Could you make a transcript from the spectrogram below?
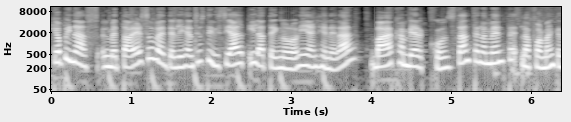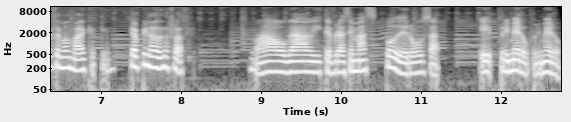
¿qué opinas? ¿El metaverso, la inteligencia artificial y la tecnología en general va a cambiar constantemente la forma en que hacemos marketing? ¿Qué opinas de esa frase? Wow, Gaby, qué frase más poderosa. Eh, primero, primero,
